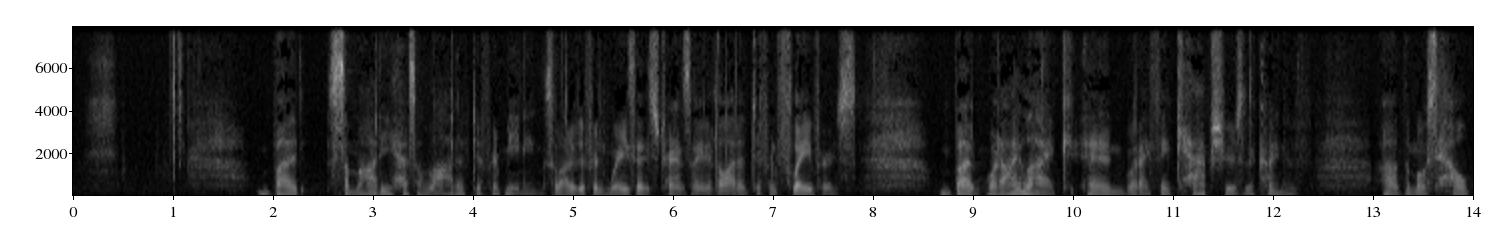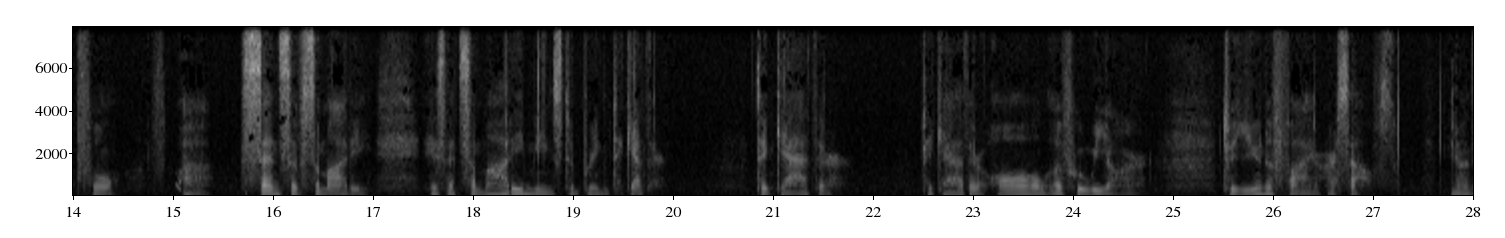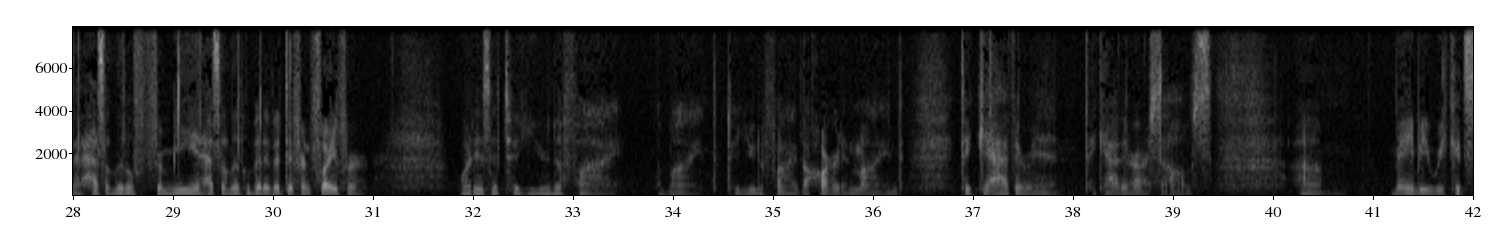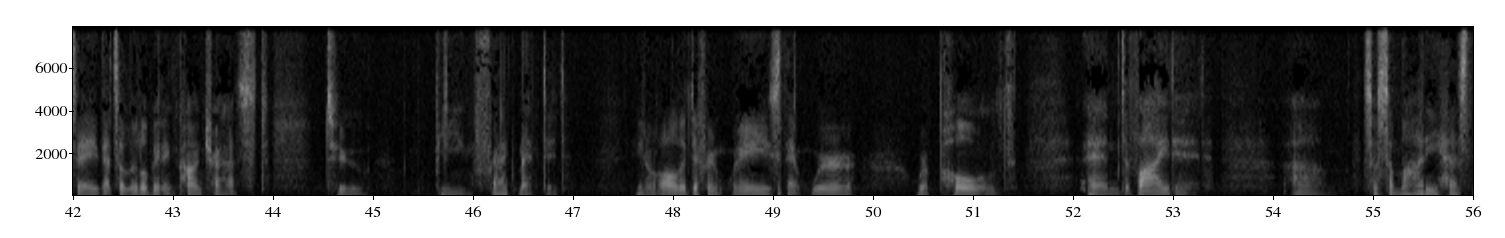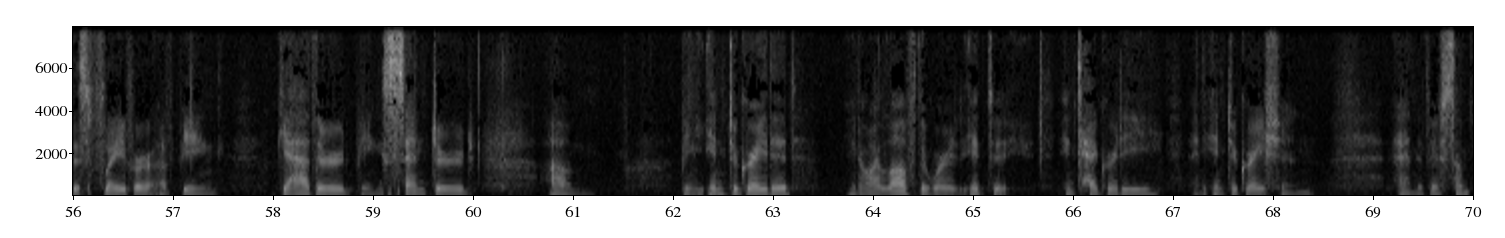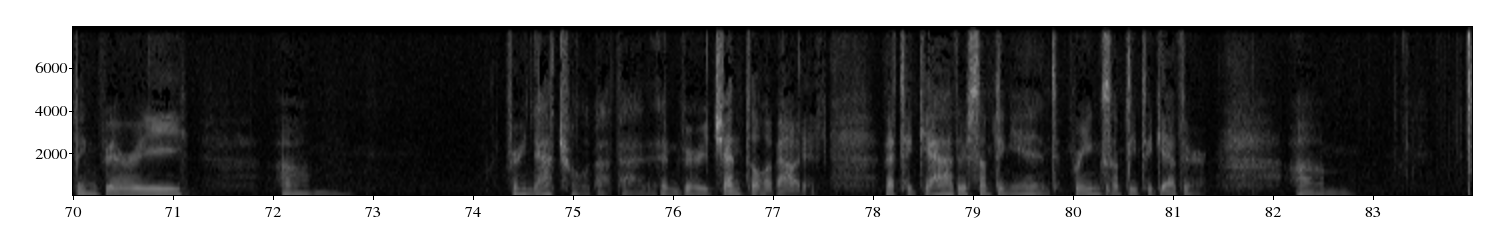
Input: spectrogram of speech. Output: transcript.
But samadhi has a lot of different meanings, a lot of different ways that it's translated, a lot of different flavors. But what I like and what I think captures the kind of uh, the most helpful uh, sense of samadhi is that samadhi means to bring together, to gather, to gather all of who we are, to unify ourselves. You know, that has a little, for me, it has a little bit of a different flavor what is it to unify the mind, to unify the heart and mind, to gather in, to gather ourselves? Um, maybe we could say that's a little bit in contrast to being fragmented. You know, all the different ways that we're, we're pulled and divided. Um, so samadhi has this flavor of being gathered, being centered, um, being integrated. You know, I love the word integrity and integration. And there's something very, um, very natural about that and very gentle about it. That to gather something in, to bring something together, um,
